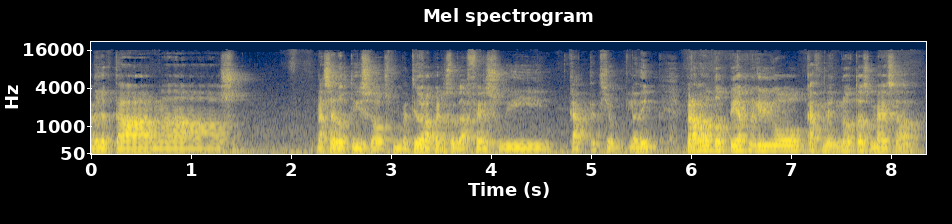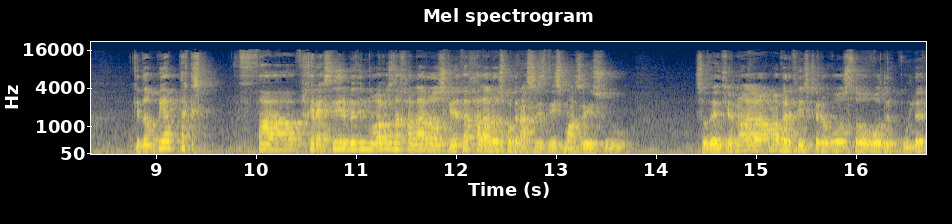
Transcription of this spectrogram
15 λεπτά να σου να σε ρωτήσω, ας πούμε, τι ώρα παίρνεις τον καφέ σου ή κάτι τέτοιο. Δηλαδή, πράγματα τα οποία έχουν και λίγο καθημερινότητας μέσα και τα οποία εντάξει, θα χρειαστεί ρε παιδί μου άλλος να χαλαρώσει και δεν θα χαλαρώσει ποτέ να συζητήσει μαζί σου στο τέτοιο. Ενώ άμα βρεθείς, ξέρω εγώ, στο water cooler,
